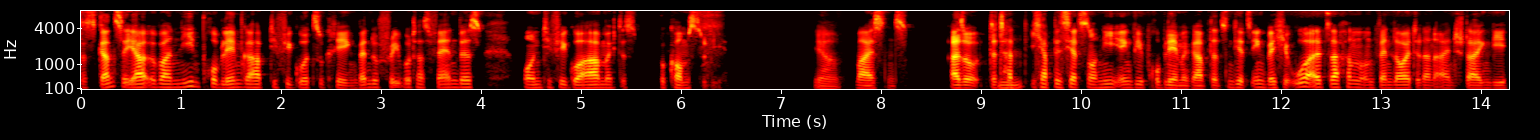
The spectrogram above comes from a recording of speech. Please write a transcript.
das ganze Jahr über nie ein Problem gehabt, die Figur zu kriegen. Wenn du Freebooters-Fan bist und die Figur haben möchtest, bekommst du die. Ja. Meistens. Also, das hat, Mhm. ich habe bis jetzt noch nie irgendwie Probleme gehabt. Das sind jetzt irgendwelche Uralt-Sachen und wenn Leute dann einsteigen, die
